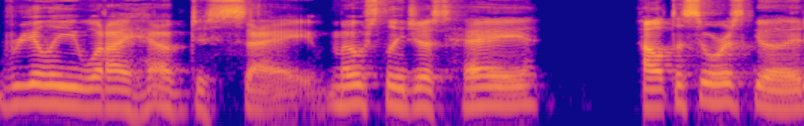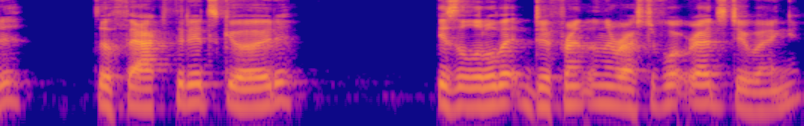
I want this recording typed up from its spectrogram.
really what I have to say. Mostly just, hey, Altisaur is good. The fact that it's good is a little bit different than the rest of what Red's doing.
